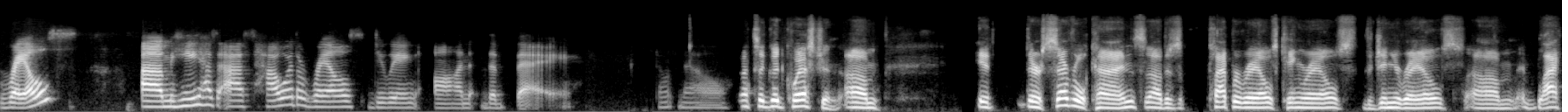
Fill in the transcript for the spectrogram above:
rails. Um, he has asked, how are the rails doing on the bay? Don't know. That's a good question. Um, it there are several kinds. Uh, there's clapper rails, king rails, Virginia rails, um, and black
